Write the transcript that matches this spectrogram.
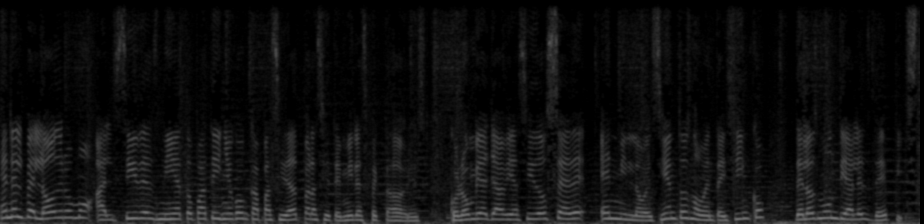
en el velódromo Alcides Nieto Patiño con capacidad para 7.000 espectadores. Colombia ya había sido sede en 1995 de los Mundiales de Pista.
